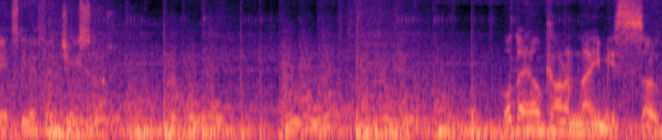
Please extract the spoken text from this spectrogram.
It's the FNG, sir. What the hell kind of name is Soap?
